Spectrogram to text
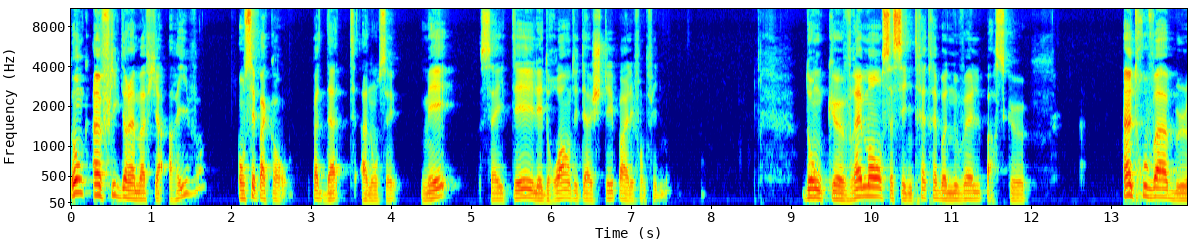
donc, Un flic dans la mafia arrive. On ne sait pas quand, pas de date annoncée, mais ça a été, les droits ont été achetés par Elephant Film. Donc vraiment, ça c'est une très très bonne nouvelle parce que introuvable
